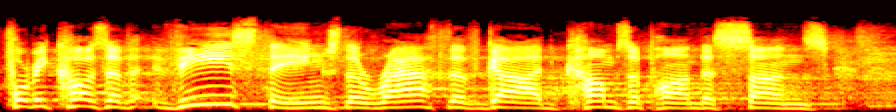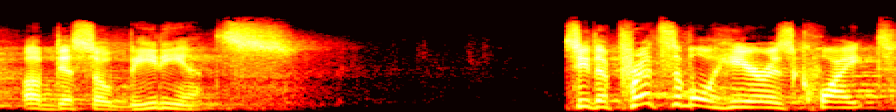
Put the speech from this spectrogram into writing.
for because of these things, the wrath of God comes upon the sons of disobedience. See, the principle here is quite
